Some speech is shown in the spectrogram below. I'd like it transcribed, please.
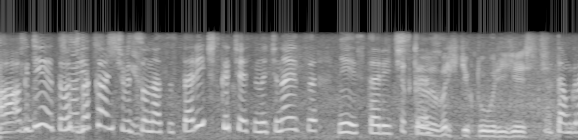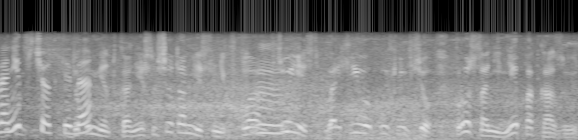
А где это вот Теоретически. Заканчивается у нас историческая часть начинается неисторическая? Это в архитектуре есть. Там границы четкие, да? Документы, конечно, все там есть у них, в планах, М. все есть, в архивах у них все. Просто они не показывают.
